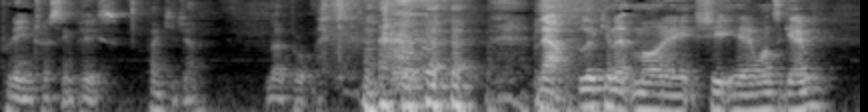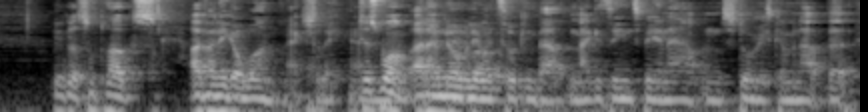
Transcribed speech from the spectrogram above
pretty interesting piece. Thank you, John. No problem. now, looking at my sheet here, once again, we've got some plugs. I've only got one actually. Just one? I don't normally we're talking about magazines being out and stories coming up, but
